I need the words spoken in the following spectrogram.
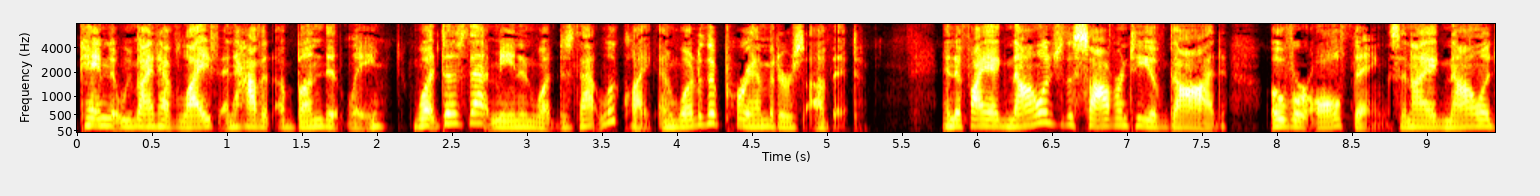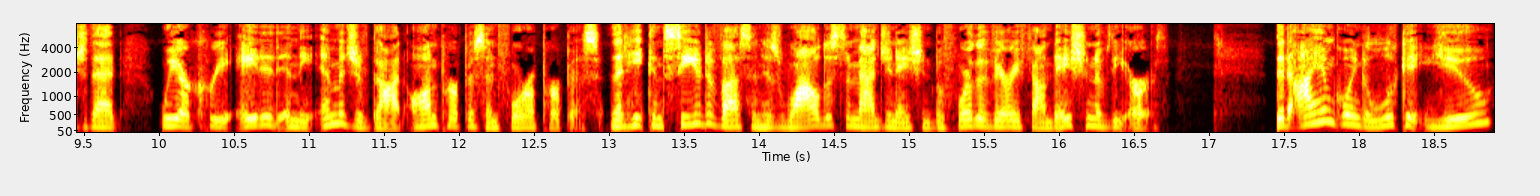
came that we might have life and have it abundantly. What does that mean and what does that look like? And what are the parameters of it? And if I acknowledge the sovereignty of God over all things, and I acknowledge that we are created in the image of God on purpose and for a purpose, that He conceived of us in His wildest imagination before the very foundation of the earth, that I am going to look at you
